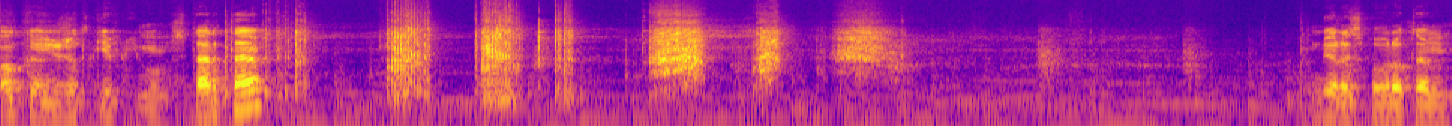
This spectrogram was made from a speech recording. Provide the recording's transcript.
Ok, rzodkiewki mam starte. Biorę z powrotem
